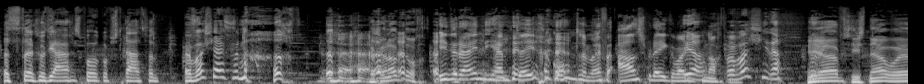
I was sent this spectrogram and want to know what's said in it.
dat straks wordt hij aangesproken op straat van... Waar was jij vannacht? Dat kan ook nog. Iedereen die hem tegenkomt, hem even aanspreken waar hij Ja, vannacht waar was. was je nou? Ja, precies. Nou, eh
